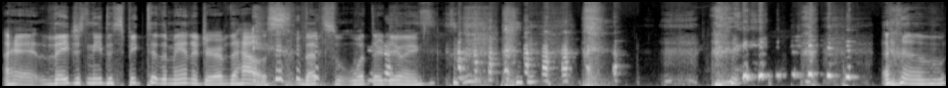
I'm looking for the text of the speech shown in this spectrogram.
I they just need to speak to the manager of the house. That's what they're doing. um,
